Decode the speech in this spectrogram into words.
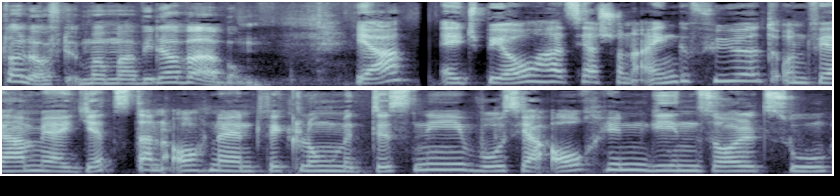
da läuft immer mal wieder Werbung. Ja, HBO hat es ja schon eingeführt und wir haben ja jetzt dann auch eine Entwicklung mit Disney, wo es ja auch hingehen soll zu,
